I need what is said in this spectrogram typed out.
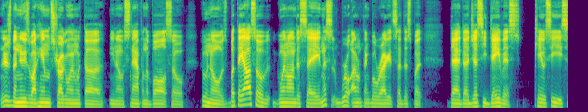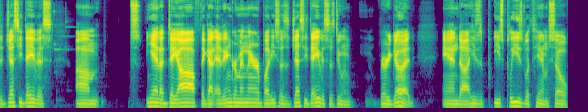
there's been news about him struggling with the you know snapping the ball. So who knows? But they also went on to say, and this. I don't think Will Ragatz said this, but that uh, Jesse Davis KOC said Jesse Davis, um, he had a day off. They got Ed Ingram in there, but he says Jesse Davis is doing very good. and uh, he's he's pleased with him. So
